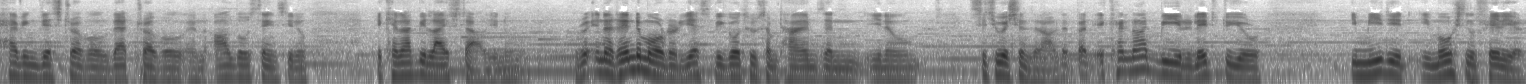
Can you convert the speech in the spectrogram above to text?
having this trouble, that trouble, and all those things, you know, it cannot be lifestyle, you know. In a random order, yes, we go through some times and, you know, situations and all that, but it cannot be related to your immediate emotional failure.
